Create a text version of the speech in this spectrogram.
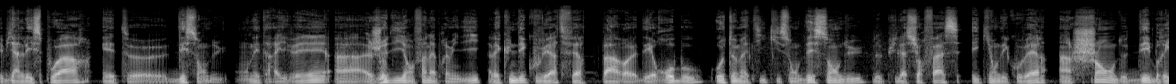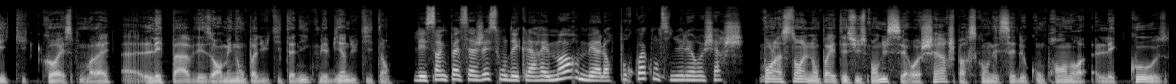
eh bien l'espoir est euh, descendu. On est arrivé à jeudi en fin d'après-midi avec une découverte faite par des robots automatiques qui sont descendus depuis la surface et qui ont découvert un champ de débris qui correspondrait à l'épave désormais non pas du Titanic mais bien du Titan. Les cinq passagers sont déclarés morts, mais alors pourquoi continuer les recherches? Pour l'instant, elles n'ont pas été suspendues, ces recherches, parce qu'on essaie de comprendre les causes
